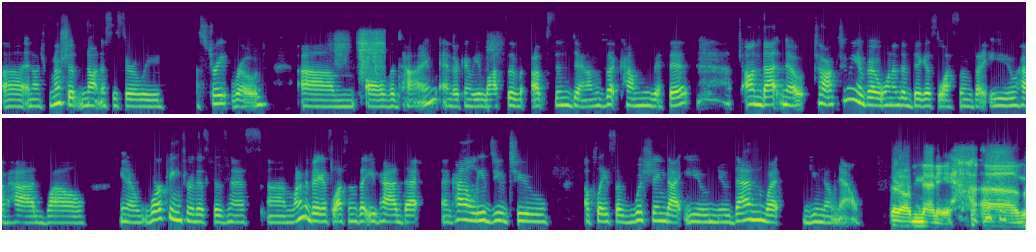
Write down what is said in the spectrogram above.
uh, and entrepreneurship not necessarily a straight road um, all the time, and there can be lots of ups and downs that come with it. On that note, talk to me about one of the biggest lessons that you have had while you know working through this business. Um, one of the biggest lessons that you've had that and kind of leads you to a place of wishing that you knew then what you know now. There are many. um,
